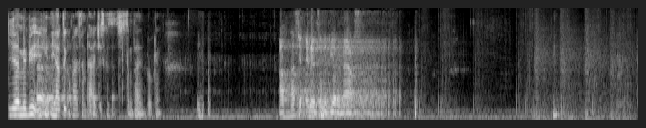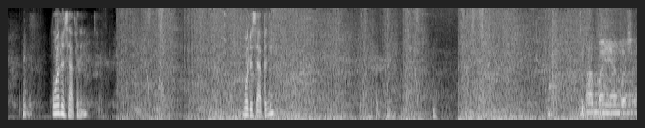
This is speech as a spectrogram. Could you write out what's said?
Yeah, maybe you, Uh, can, you have to compile some patches because it's sometimes broken. I'll have to edit some of the other maps. What is happening? What is happening? Combine ambush.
